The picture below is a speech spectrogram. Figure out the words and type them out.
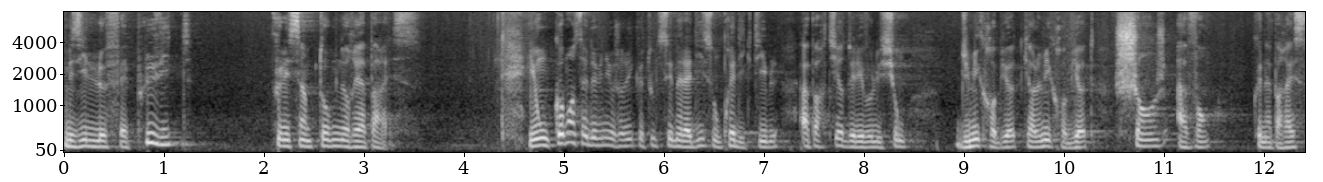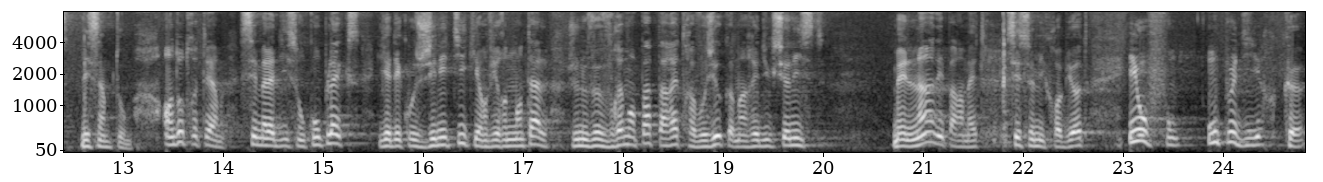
Mais il le fait plus vite que les symptômes ne réapparaissent. Et on commence à deviner aujourd'hui que toutes ces maladies sont prédictibles à partir de l'évolution du microbiote, car le microbiote change avant que n'apparaissent les symptômes. En d'autres termes, ces maladies sont complexes, il y a des causes génétiques et environnementales. Je ne veux vraiment pas paraître à vos yeux comme un réductionniste, mais l'un des paramètres, c'est ce microbiote. Et au fond, on peut dire que,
